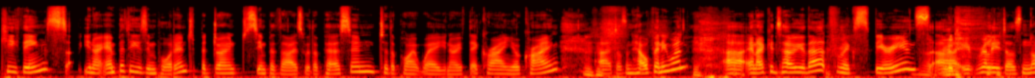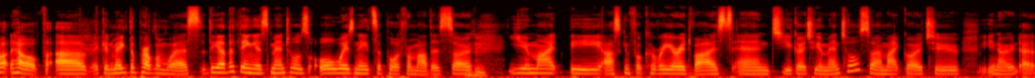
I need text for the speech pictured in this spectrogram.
Key things, you know, empathy is important, but don't sympathize with a person to the point where, you know, if they're crying, you're crying. Mhm. Uh, it doesn't help anyone. Yeah. Uh, and I can tell you that from experience, Oh, uh, it really does not help. Uh, it can make the problem worse. The other thing is mentors always need support from others. So Mhm. you might be asking for career advice and you go to your mentor. So I might go to, you know, uh,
